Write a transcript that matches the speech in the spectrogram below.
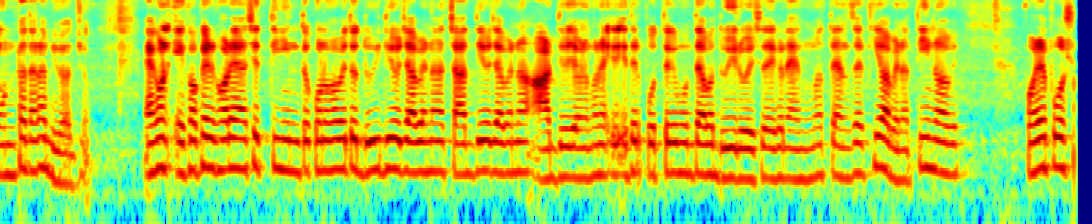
কোনটা দ্বারা বিভাজ্য? এখন এককের ঘরে আছে তিন, তো কোনোভাবে তো দুই দিয়েও যাবে না, চার দিয়েও যাবে না, আট দিয়েও যাবে না। কারণ এদের প্রত্যেকের মধ্যে আবার দুই রয়েছে, এখানে একমাত্র অ্যান্সার কী হবে না? তিন হবে। পরের প্রশ্ন,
